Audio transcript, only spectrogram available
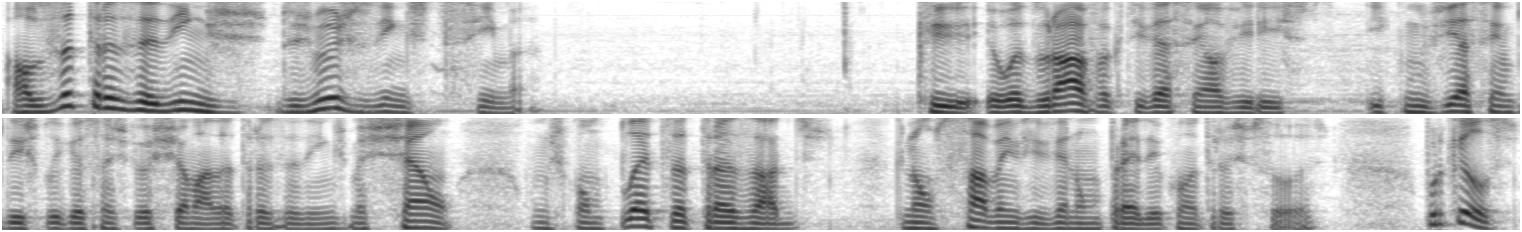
aos atrasadinhos dos meus vizinhos de cima, que eu adorava que tivessem a ouvir isto e que me viessem pedir explicações para eu chamar de atrasadinhos, mas são uns completos atrasados que não sabem viver num prédio com outras pessoas. Porque eles,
